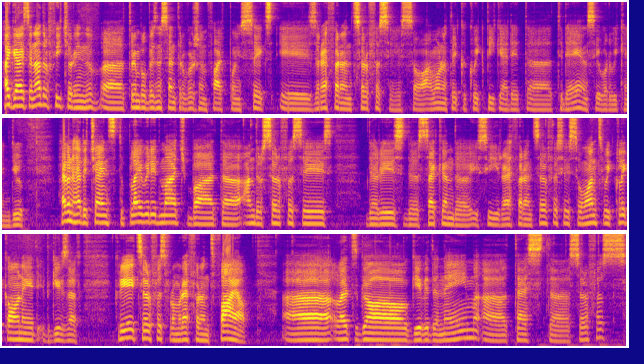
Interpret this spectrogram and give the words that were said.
Hi guys, another feature in uh, Trimble Business Center version 5.6 is reference surfaces. So I want to take a quick peek at it uh, today and see what we can do. Haven't had a chance to play with it much, but uh, under surfaces there is the second, uh, you see reference surfaces. So once we click on it, it gives us create surface from reference file. Uh, let's go give it a name, uh, test surface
